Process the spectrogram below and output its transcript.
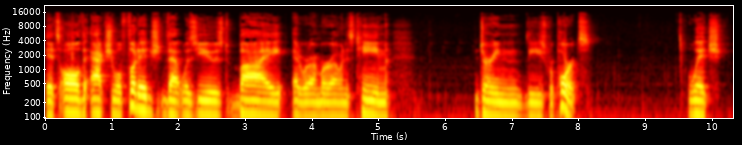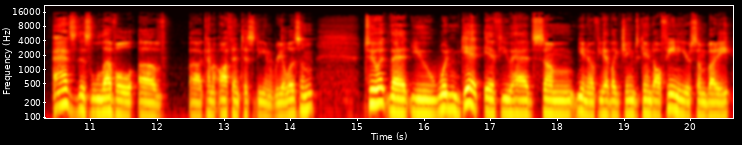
It's all the actual footage that was used by Edward R. Murrow and his team during these reports, which adds this level of uh, kind of authenticity and realism to it that you wouldn't get if you had some, you know, if you had like James Gandolfini or somebody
